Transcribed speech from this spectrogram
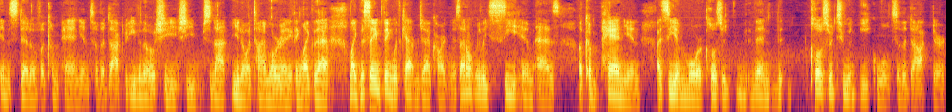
instead of a companion to the Doctor, even though she she's not you know a Time Lord or anything like that. Like the same thing with Captain Jack Harkness. I don't really see him as a companion. I see him more closer than closer to an equal to the Doctor.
